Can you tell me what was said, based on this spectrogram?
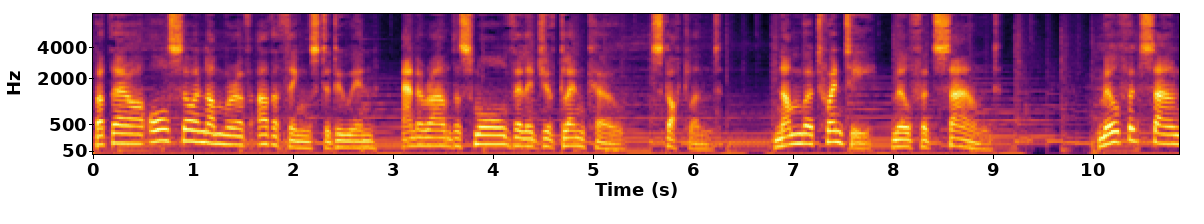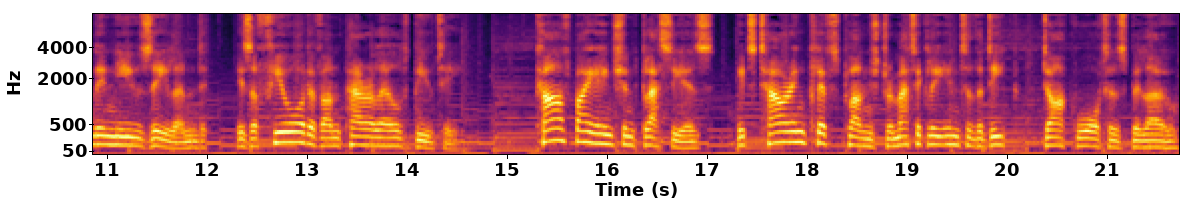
But there are also a number of other things to do in, and around the small village of Glencoe, Scotland. Number 20, Milford Sound. Milford Sound in New Zealand, is a fjord of unparalleled beauty. Carved by ancient glaciers, its towering cliffs plunge dramatically into the deep, dark waters below,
